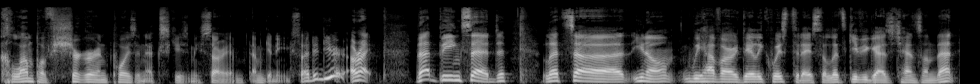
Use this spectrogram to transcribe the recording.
clump of sugar and poison. Excuse me. Sorry, I'm, I'm getting excited here. All right. That being said, let's, uh, you know, we have our daily quiz today, so let's give you guys a chance on that.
